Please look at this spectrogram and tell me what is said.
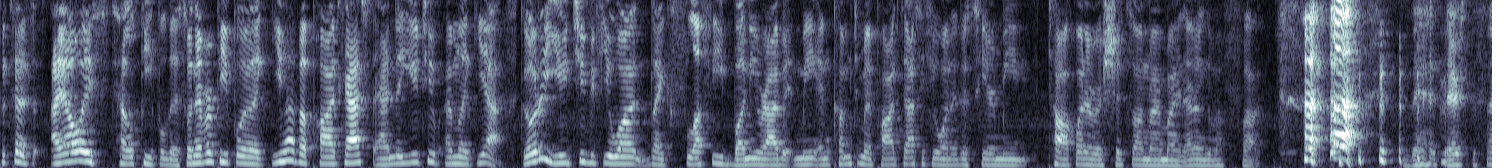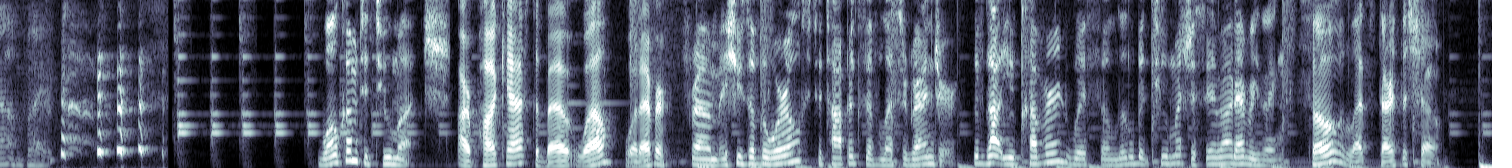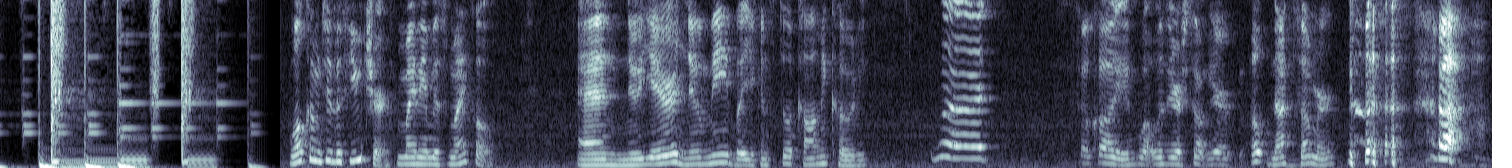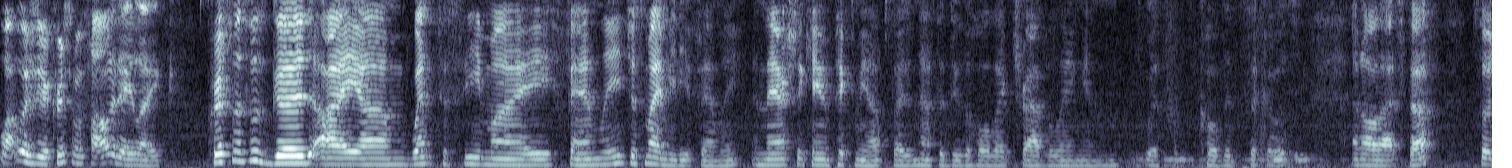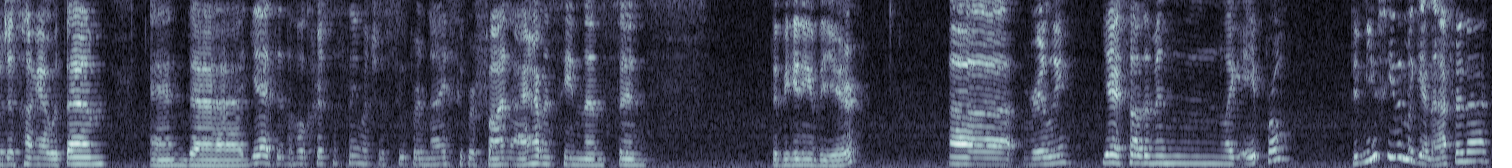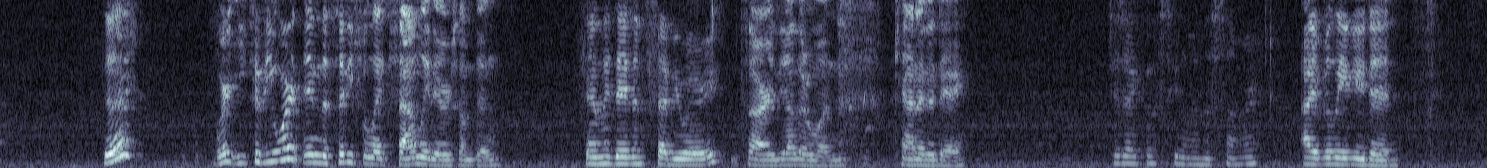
Because I always tell people this whenever people are like, "You have a podcast and a YouTube," I'm like, "Yeah, go to YouTube if you want like fluffy bunny rabbit me, and come to my podcast if you want to just hear me talk whatever shit's on my mind. I don't give a fuck." there, there's the soundbite. Welcome to Too Much, Our podcast about well, whatever. from issues of the world to topics of lesser grandeur. We've got you covered with a little bit too much to say about everything. So let's start the show. Welcome to the future. My name is Michael. And new year, new me, but you can still call me Cody. What? So Cody, what was your sum- your oh not summer? what was your Christmas holiday like? Christmas was good. I um, went to see my family, just my immediate family, and they actually came and picked me up, so I didn't have to do the whole like traveling and with COVID sickos and all that stuff. So just hung out with them, and uh, yeah, did the whole Christmas thing, which was super nice, super fun. I haven't seen them since the beginning of the year. Uh, really? Yeah, I saw them in like April. Didn't you see them again after that? Did I? Where you because you weren't in the city for like family day or something. Family days in February. Sorry, the other one, Canada Day. Did I go see them in the summer? I believe you did.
